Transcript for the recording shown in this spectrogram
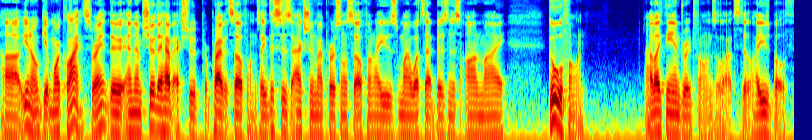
uh, you know, get more clients, right? They're, and I'm sure they have extra private cell phones. Like this is actually my personal cell phone. I use my WhatsApp business on my Google phone. I like the Android phones a lot still. I use both.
